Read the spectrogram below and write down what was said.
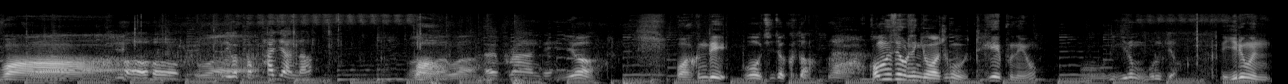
와. 어허. 와. 근데 이거 벽 타지 않나? 와, 와. 와. 아 불안한데. 이야, 와 근데 와, 진짜 크다. 와 검은색으로 생겨가지고 되게 예쁘네요. 어, 이- 이름 모르죠? 근데 이름은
